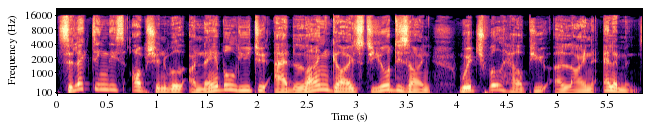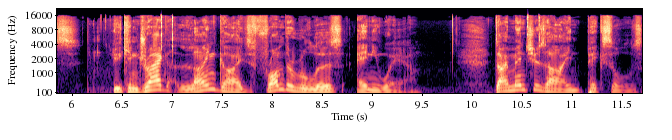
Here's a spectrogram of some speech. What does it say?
Selecting this option will enable you to add line guides to your design which will help you align elements. You can drag line guides from the rulers anywhere. Dimensions are in pixels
